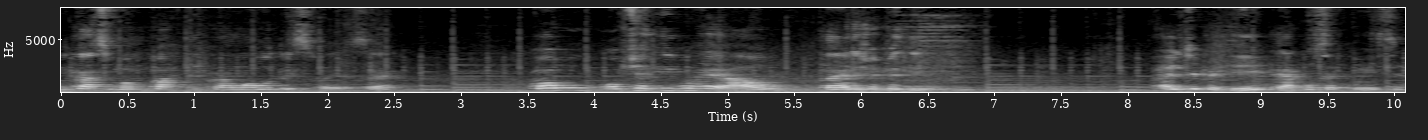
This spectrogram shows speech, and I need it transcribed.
Nicasso, vamos partir para uma outra esfera, certo? Qual o objetivo real da LGPD? A LGPD é a consequência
